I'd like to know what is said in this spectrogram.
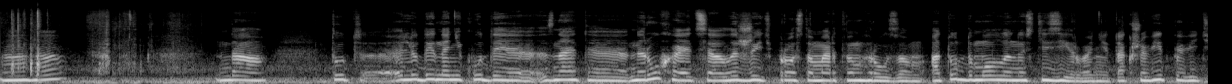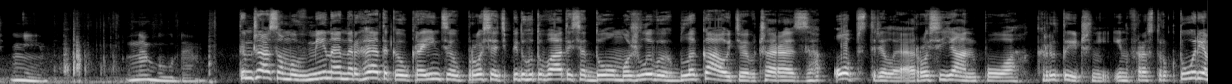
Угу. Да. Тут е, людина нікуди, знаєте, не рухається, лежить просто мертвим грузом, а тут домовленості зірвані. Так що відповідь ні, не буде. Тим часом в Міненергетики українців просять підготуватися до можливих блекаутів через обстріли росіян по критичній інфраструктурі.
